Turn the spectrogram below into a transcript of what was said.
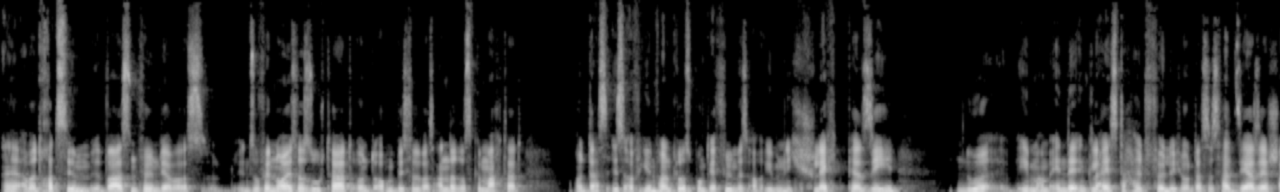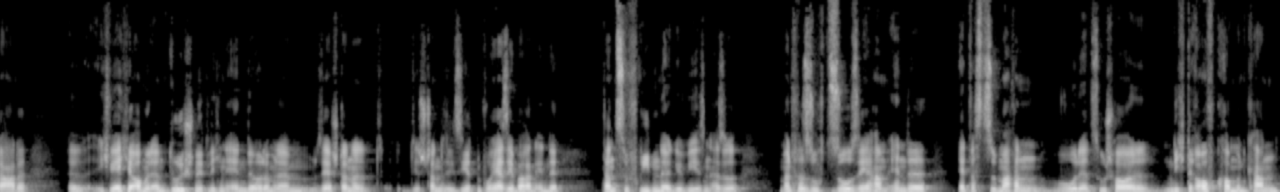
Äh, aber trotzdem war es ein Film, der was insofern Neues versucht hat und auch ein bisschen was anderes gemacht hat. Und das ist auf jeden Fall ein Pluspunkt. Der Film ist auch eben nicht schlecht per se, nur eben am Ende entgleist er halt völlig. Und das ist halt sehr, sehr schade. Äh, ich wäre hier auch mit einem durchschnittlichen Ende oder mit einem sehr standard, standardisierten, vorhersehbaren Ende dann zufriedener gewesen. Also man versucht so sehr am Ende etwas zu machen, wo der Zuschauer nicht draufkommen kann,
